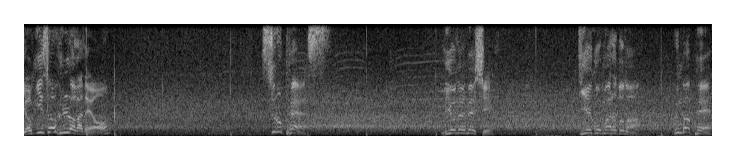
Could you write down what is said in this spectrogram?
여기서 흘러가네요. 스루 패스. 리오넬 메시, 디에고 마라도나, 음바페,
